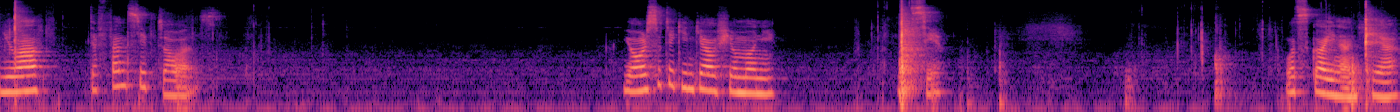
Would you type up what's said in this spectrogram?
You have defensive Taurus. You're also taking care of your money. Let's see. What's going on here?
